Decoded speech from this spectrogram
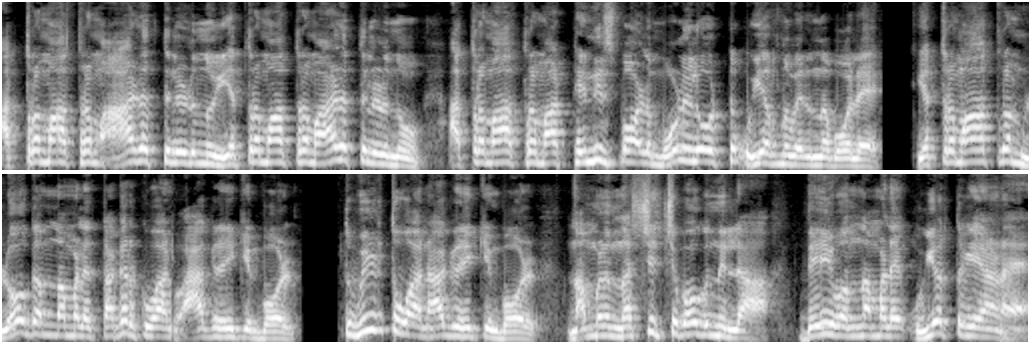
അത്രമാത്രം ആഴത്തിലിടുന്നു എത്രമാത്രം ആഴത്തിലിടുന്നു അത്രമാത്രം ആ ടെന്നീസ് ബോൾ മുകളിലോട്ട് ഉയർന്നു വരുന്ന പോലെ എത്രമാത്രം ലോകം നമ്മളെ തകർക്കുവാൻ ആഗ്രഹിക്കുമ്പോൾ വീഴ്ത്തുവാൻ ആഗ്രഹിക്കുമ്പോൾ നമ്മൾ നശിച്ചു പോകുന്നില്ല. ദൈവം നമ്മളെ ഉയർത്തുകയാണ്.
